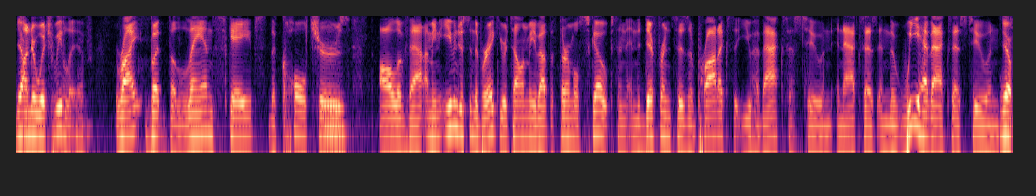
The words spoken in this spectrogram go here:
Yep. under which we live, right? But the landscapes, the cultures, all of that. I mean, even just in the break, you were telling me about the thermal scopes and, and the differences of products that you have access to and, and access and that we have access to. And Yep.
